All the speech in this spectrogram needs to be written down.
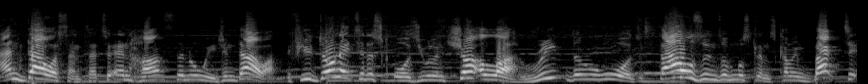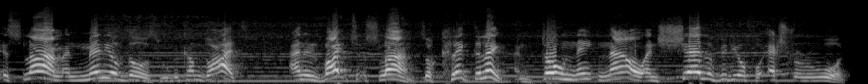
and dawah center to enhance the Norwegian dawah. If you donate to this cause, you will inshallah reap the rewards of thousands of Muslims coming back to Islam and many of those will become du'at. and invite to Islam. So click the link and donate now and share the video for extra rewards.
